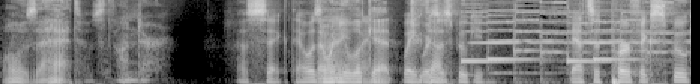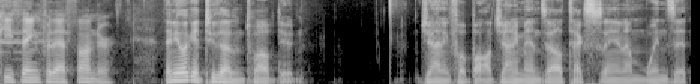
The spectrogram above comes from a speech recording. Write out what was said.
what was that? that was thunder. That was sick. That was. Then when you look at wait, where's the spooky? That's a perfect spooky thing for that thunder. Then you look at 2012, dude. Johnny football. Johnny Manziel, Texas A&M wins it.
